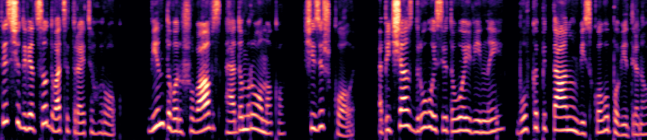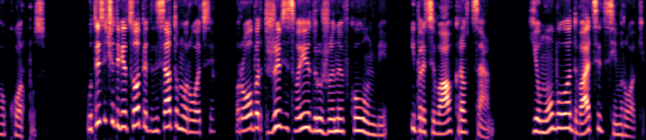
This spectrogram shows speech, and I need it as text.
1923 року. Він товаришував з Едом Ромаком ще зі школи, а під час Другої світової війни був капітаном військово-повітряного корпусу. У 1950 році Роберт жив зі своєю дружиною в Колумбії і працював кравцем. Йому було 27 років.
